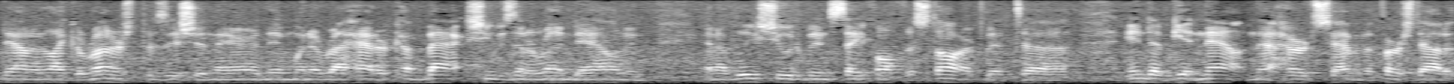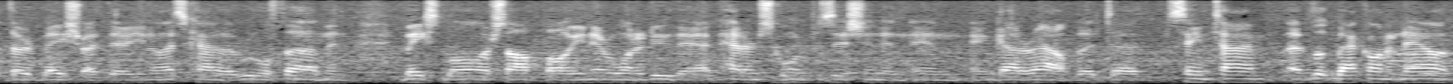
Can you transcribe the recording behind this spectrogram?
down in like a runner's position there. And then whenever I had her come back, she was in a rundown, and, and I believe she would have been safe off the start, but uh, end up getting out, and that hurts having the first out at third base right there. You know, that's kind of the rule of thumb in baseball or softball. You never want to do that. Had her in scoring position and, and, and got her out, but uh, same time, I've looked back on it now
